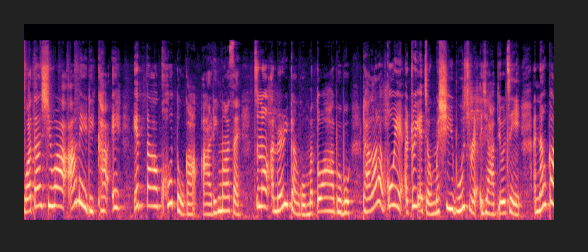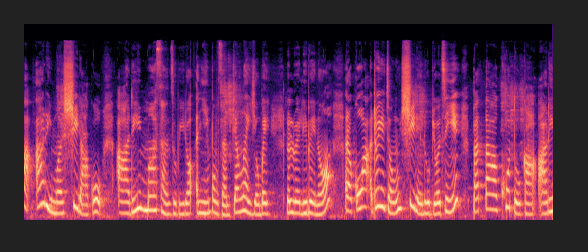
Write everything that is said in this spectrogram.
私はアメリカへ行ったことがありませんကျွန်တော်အမေရိကန်ကိုမသွားဘူးဘူးဒါကတော့ကိုယ့်ရဲ့အတွေ့အကြုံမရှိဘူးဆိုတဲ့အရာပြောချင်အနောက်ကအာဒီမရှိတာကိုအာဒီမဆန်ဆိုပြီးတော့အငင်းပုံစံပြောင်းလိုက်ရုံပဲလွယ်လွယ်လေးပဲနော်အဲ့တော့ကိုကအတွေ့အကြုံရှိတယ်လို့ပြောချင်ဘတ်တာခိုတိုကအာဒီ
